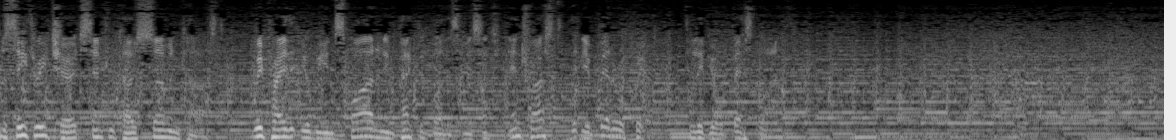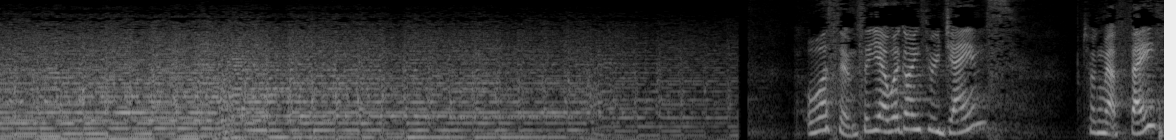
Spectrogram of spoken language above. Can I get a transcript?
to C3 Church Central Coast Sermon Cast. We pray that you'll be inspired and impacted by this message and trust that you're better equipped to live your best life. Awesome. So yeah, we're going through James, talking about faith.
